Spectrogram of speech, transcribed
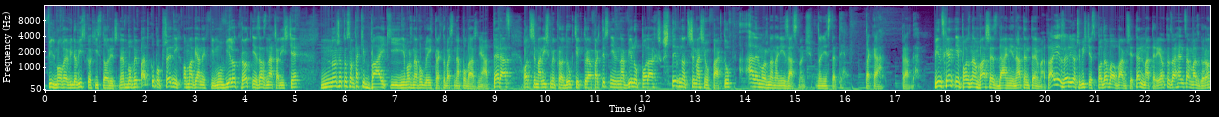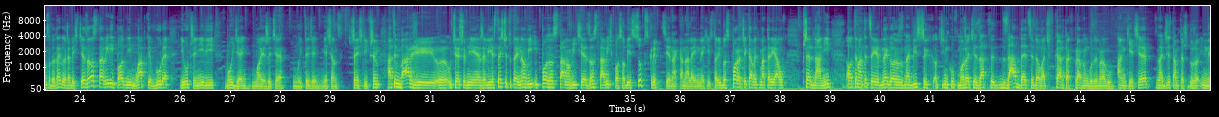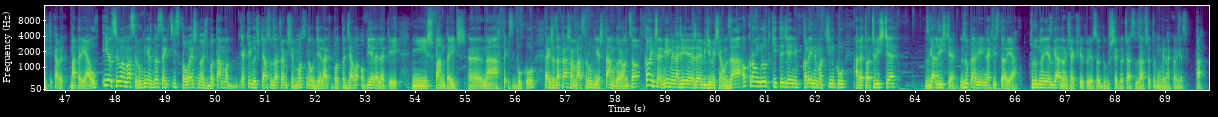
filmowe widowisko historyczne, bo w wypadku poprzednich omawianych filmów wielokrotnie zaznaczaliście, no, że to są takie bajki i nie można w ogóle ich traktować na poważnie. A teraz otrzymaliśmy produkcję, która faktycznie na wielu polach sztywno trzyma się faktów, ale można na niej zasnąć. No niestety, taka prawda. Więc chętnie poznam Wasze zdanie na ten temat. A jeżeli oczywiście spodobał Wam się ten materiał, to zachęcam Was gorąco do tego, żebyście zostawili pod nim łapkę w górę i uczynili mój dzień, moje życie, mój tydzień, miesiąc szczęśliwszym. A tym bardziej e, ucieszy mnie, jeżeli jesteście tutaj nowi i pozostanowicie zostawić po sobie subskrypcję na kanale Innej Historii, bo sporo ciekawych materiałów przed nami. O tematyce jednego z najbliższych odcinków możecie zadecydować w kartach w prawym górnym rogu w ankiecie. Znajdziecie tam też dużo innych ciekawych materiałów. I odsyłam Was również do sekcji społeczność, bo tam od jakiegoś czasu zacząłem się mocno udzielać, bo to działa o wiele lepiej niż fanpage e, na Facebooku. Także zapraszam Was również tam gorąco. Kończę, miejmy nadzieję, że widzimy się za okrąglutki tydzień w kolejnym odcinku, ale to oczywiście zgadliście, zupełnie inna historia. Trudno nie zgadnąć, jak się tu jest od dłuższego czasu. Zawsze to mówię na koniec. Pa.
